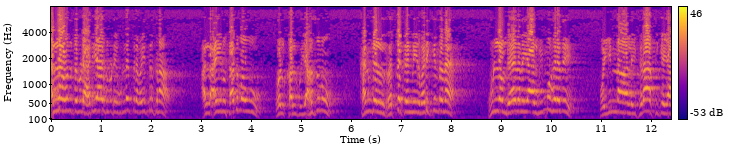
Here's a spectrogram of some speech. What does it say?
அல்லாஹ் வந்து தன்னுடைய அடியார்களுடைய உள்ளத்துல வைத்திருக்கிறான். அல் ஐனு ததுமவு ஒல் கல்பு யகசுனு கண்கள் இரத்த கண்ணீர் வடிக்கின்றன. உள்ளம் வேதனையால் விம்முகிறது. இந்நாளை பிராசிக்கையா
